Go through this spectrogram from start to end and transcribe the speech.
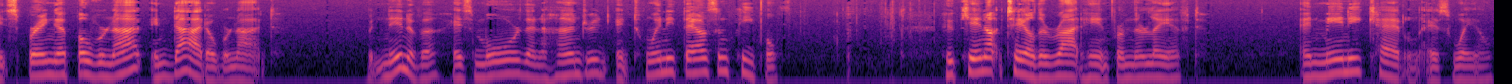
It sprang up overnight and died overnight. But Nineveh has more than a hundred and twenty thousand people who cannot tell their right hand from their left, and many cattle as well.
